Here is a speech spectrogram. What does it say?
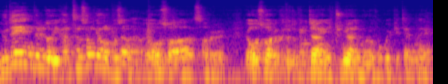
유대인들도 이 같은 성경을 보잖아요. 여호수아서를 여호수아를 그들도 굉장히 중요한 인물로 보고 있기 때문에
